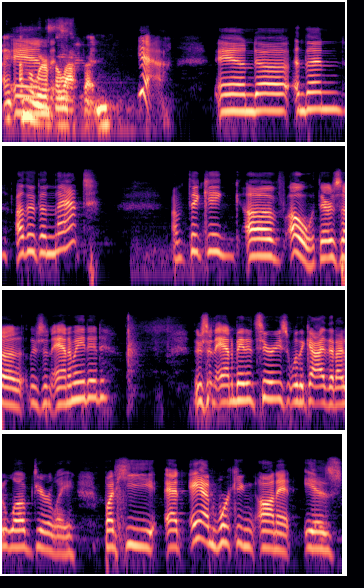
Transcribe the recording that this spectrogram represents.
I, I'm aware of the laugh button. Yeah. And uh and then other than that, I'm thinking of oh, there's a there's an animated there's an animated series with a guy that I love dearly, but he and and working on it is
